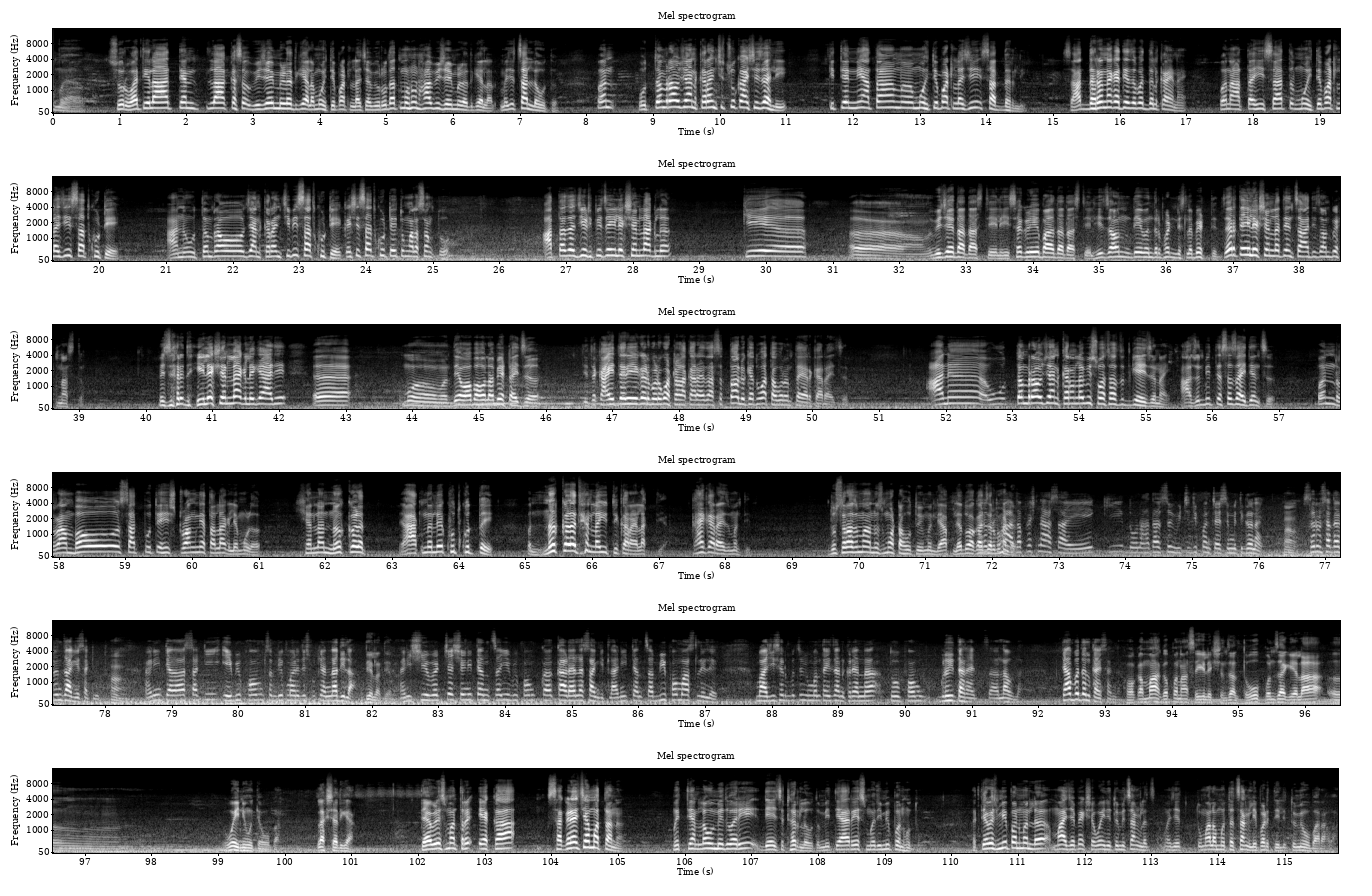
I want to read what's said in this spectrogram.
सुरुवातीला त्यांना कसं विजय मिळत गेला मोहिते पाटलाच्या विरोधात म्हणून हा विजय मिळत गेला म्हणजे चाललं होतं. पण उत्तमराव जानकरांची चूक अशी झाली की त्यांनी आता म, मोहिते पाटलाची साथ धरली. साथ धरा नका त्याच्याबद्दल काय नाही. पण आता ही साथ मोहिते पाटलाची साथ खुटे आहे. आणि उत्तमराव जानकरांची बी साथ खुटे आहे. कशी साथ खुटे आहे तुम्हाला सांगतो. आता जर जी डी पीचं इलेक्शन लागलं की विजयदादा असतील ही सगळी बाळदादा असतील ही जाऊन देवेंद्र फडणवीसला भेटते जर ते इलेक्शनला त्यांचं आधी जाऊन भेटणं असतं. म्हणजे जर इलेक्शन लागलं की आधी देवाभाऊला भेटायचं तिथं काहीतरी गडबड घोटाळा करायचा असं तालुक्यात वातावरण तयार करायचं. आणि उत्तमराव जानकरांना विश्वासात घ्यायचं नाही. अजून बी तसंच आहे त्यांचं. पण रामभाऊ सातपुते हे स्ट्रॉंग नेता लागल्यामुळं ह्यांना न कळत आतनं लय खुदखुदतंय पण न कळत ह्यांना युती करायला लागते. काय करायचं म्हणते? दुसराच माणूस मोठा होतोय म्हणले आपल्या दोघात जर परंतु भांडण माझा प्रश्न असा आहे की दोन हजार सव्वीसची जी पंचायत समिती गण आहे हां. सर्वसाधारण जागेसाठी होती. हां. आणि त्यासाठी A B form Sandeep Mane Deshmukh यांना दिला. दिला दिला. आणि शेवटच्या क्षणी त्यांचा ए बी फॉर्म का काढायला सांगितला आणि त्यांचा बी फॉर्म असलेले माजी सरपंच विमलताई जानकर यांना तो फॉर्म गृहीत धरायचा लावला. त्याबद्दल काय सांगा? हो का मागं पण असं इलेक्शन झालं होतं ओपन जागेला वहिनी होत्या हो उभा लक्षात घ्या. त्यावेळेस मात्र एका सगळ्याच्या मतानं मग त्यांना उमेदवारी द्यायचं ठरलं होतं. मी त्या रेसमध्ये मी पण होतो. त्यावेळेस मी पण म्हणलं माझ्यापेक्षा वहिनी तुम्ही चांगलंच म्हणजे तुम्हाला मतं चांगली पडतील तुम्ही उभा राहा.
